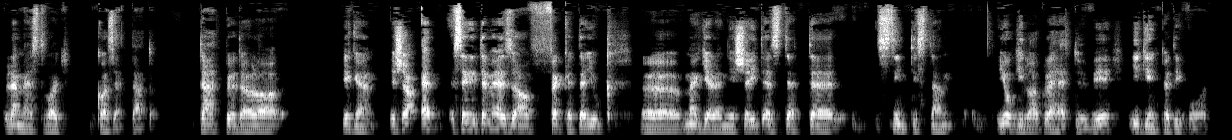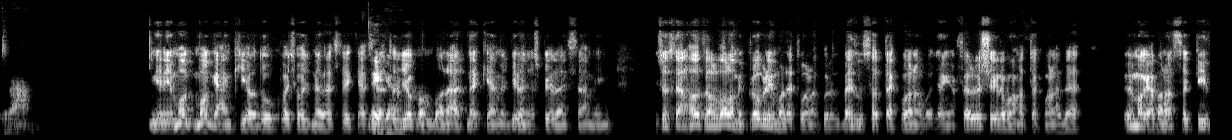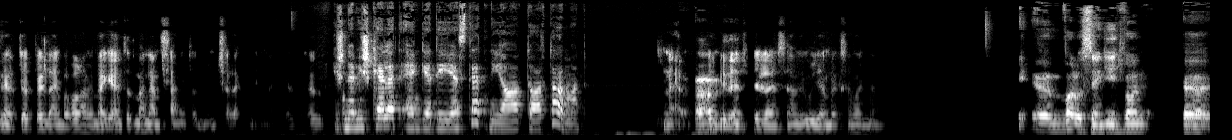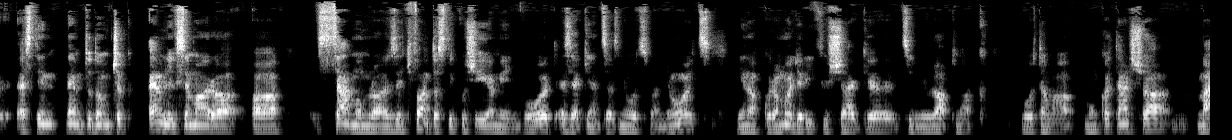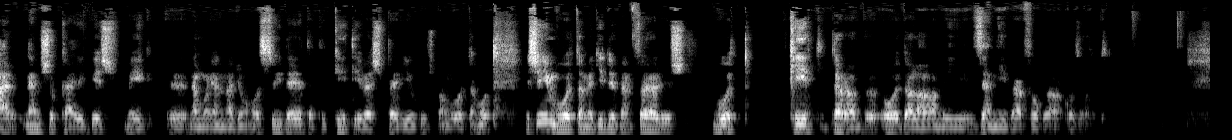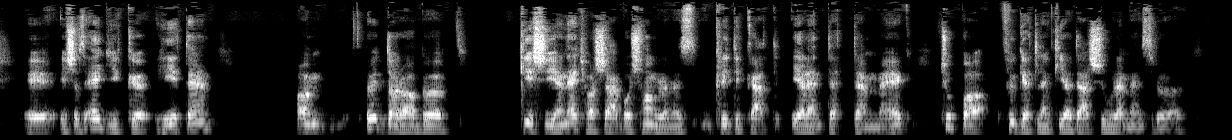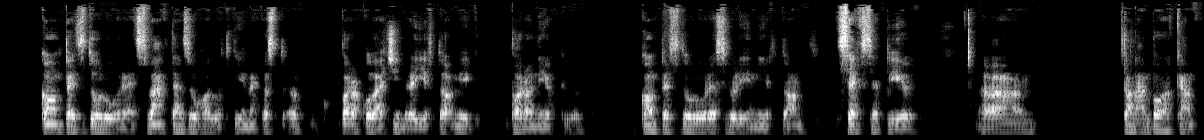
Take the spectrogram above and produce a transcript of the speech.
lemezt vagy kazettát. Tehát például a, igen, és a, e, szerintem ez a fekete lyuk ö, megjelenéseit, ez tette szintisztán jogilag lehetővé, igény pedig volt rá. Igen, ilyen mag, magánkiadók, vagy hogy nevezték ezt, Igen. tehát hogy jogomban állt nekem egy bizonyos példányszámig, és aztán ha azzal valami probléma lett volna, akkor azt bezúzhatták volna, vagy engem felelősségre vonhattak volna, de önmagában az, hogy tíznél több példányban valami megjelent, az már nem számított bűncselekménynek. Ez, ez És nem is kellett engedélyeztetni a tartalmat? Nem. Um, egy bizonyos példányszámig úgy emlékszem, hogy nem. Valószínűleg így van, ezt én nem tudom, csak emlékszem arra a számomra ez egy fantasztikus élmény volt, 1988, én akkor a Magyar Ifjúság című lapnak voltam a munkatársa, már nem sokáig, és még nem olyan nagyon hosszú ideje, tehát egy két éves periódusban voltam ott, és én voltam egy időben felelős, volt két darab oldala, ami zenével foglalkozott. És az egyik héten öt darab kis ilyen egyhasábos hanglemez kritikát jelentettem meg, csupa független kiadású lemezről. Campez Dolores, Vágtázó halott kémek, azt a Parakovács Imre írta még para nélkül. Campez Doloresről én írtam. Szexepil, um, talán Balkán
